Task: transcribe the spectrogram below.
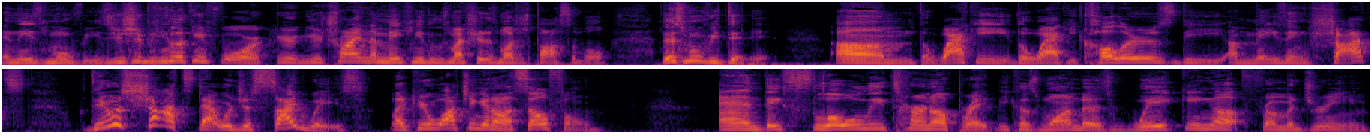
in these movies. You should be looking for you're, you're trying to make me lose my shit as much as possible. This movie did it um the wacky the wacky colors the amazing shots. There was shots that were just sideways like you're watching it on a cell phone. And they slowly turn upright because wanda is waking up from a dream.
